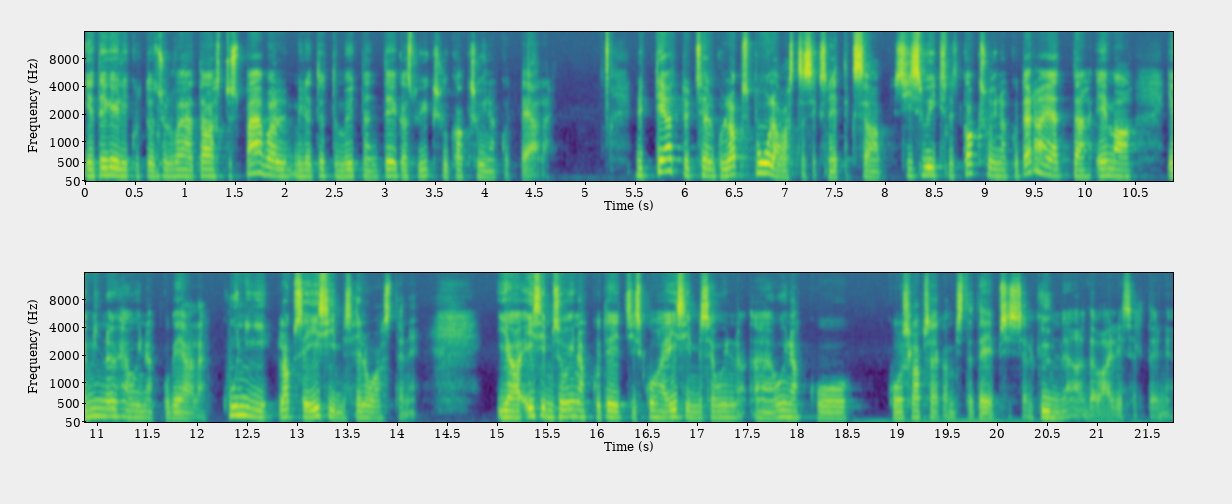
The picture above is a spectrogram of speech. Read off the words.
ja tegelikult on sul vaja taastuspäeval, mille tõttu ma ütlen, tee kasvõi üks või kaks uinakut peale. nüüd teatud seal, kui laps pooleaastaseks näiteks saab, siis võiks need kaks uinakut ära jätta, ema ja minna ühe uinaku peale kuni lapse esimese eluaastani. ja esimese uinaku teed siis kohe esimese uina, äh, uinaku koos lapsega, mis ta teeb siis seal kümne ajal tavaliselt on ju.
